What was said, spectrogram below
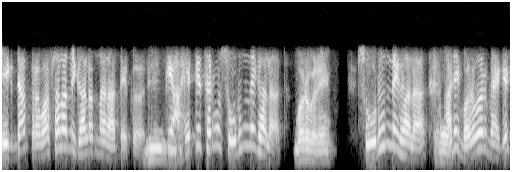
एकदा प्रवासाला निघालात ना राहतेकर हम्म. की आहे ते सर्व सोडून निघालात. बरोबर आहे. सोडून निघालात. हो. आणि बरोबर बॅगेज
